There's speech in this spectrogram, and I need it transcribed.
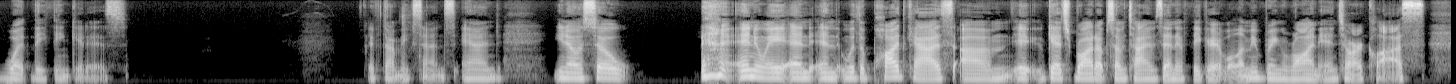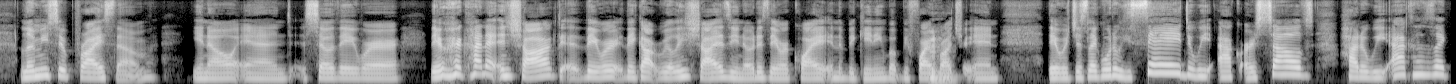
what they think it is. If that makes sense. And, you know, so anyway, and and with the podcast, um, it gets brought up sometimes, and I figured, well, let me bring Ron into our class. Let me surprise them, you know. And so they were they were kind of in shock. Uh, They were they got really shy, as you noticed. They were quiet in the beginning, but before I brought hmm you in, they were just like, "What do we say? Do we act ourselves? How do we act?" And I was like,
